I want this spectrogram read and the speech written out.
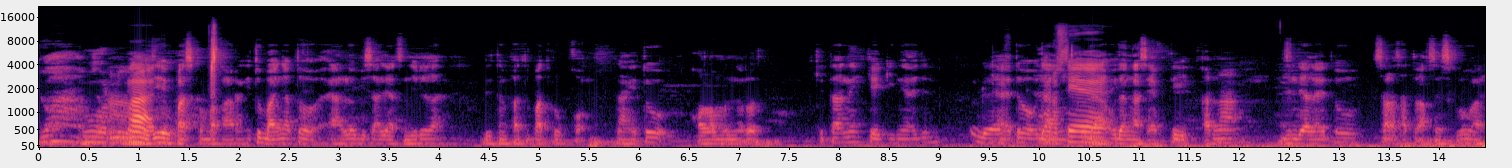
Wah, Nah, jadi pas kebakaran itu banyak tuh, ya lo bisa lihat sendiri lah di tempat-tempat ruko. Nah itu kalau menurut kita nih kayak gini aja, nih, Udah. ya itu udah harusnya- udah udah nggak safety karena jendela itu salah satu akses keluar.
